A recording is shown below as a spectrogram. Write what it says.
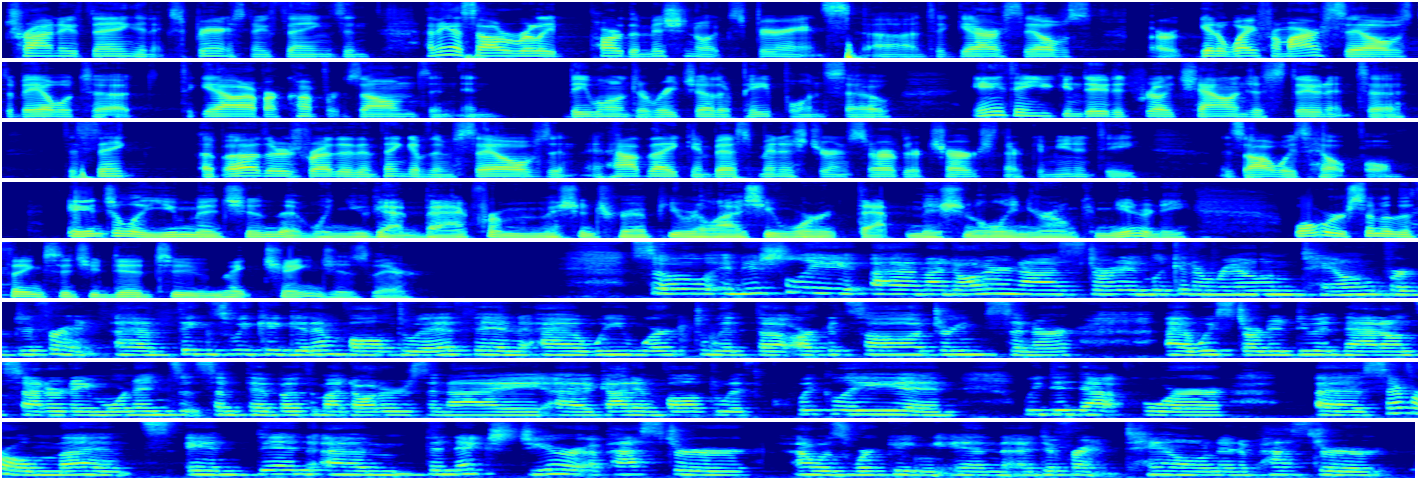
try new things and experience new things. And I think that's all really part of the missional experience uh, to get ourselves or get away from ourselves to be able to to get out of our comfort zones and, and be willing to reach other people. And so anything you can do to really challenge a student to to think of others rather than think of themselves and, and how they can best minister and serve their church and their community is always helpful. Angela, you mentioned that when you got back from a mission trip, you realized you weren't that missional in your own community. What were some of the things that you did to make changes there? So initially, uh, my daughter and I started looking around town for different uh, things we could get involved with, and uh, we worked with the Arkansas Dream Center. Uh, we started doing that on Saturday mornings. It's something both of my daughters and I uh, got involved with quickly, and we did that for uh, several months. And then um, the next year, a pastor, I was working in a different town, and a pastor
